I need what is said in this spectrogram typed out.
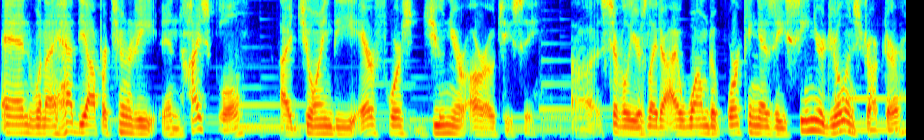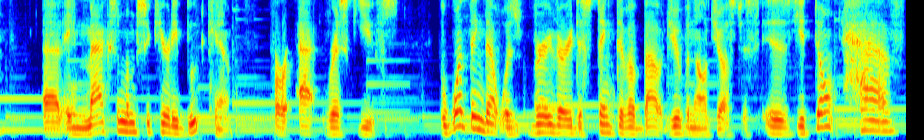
And when I had the opportunity in high school, I joined the Air Force Junior ROTC. Uh, several years later, I wound up working as a senior drill instructor at a maximum security boot camp for at risk youths. The one thing that was very, very distinctive about juvenile justice is you don't have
